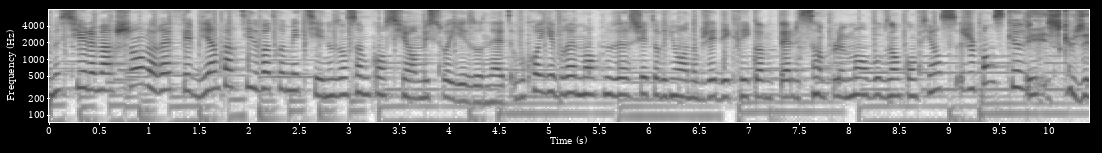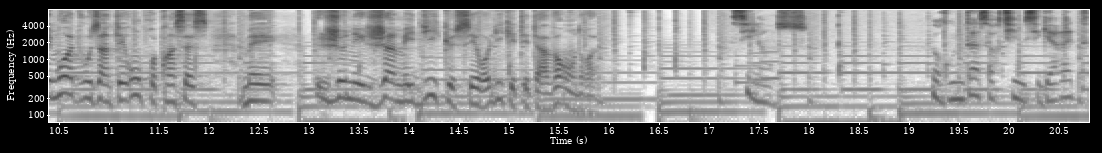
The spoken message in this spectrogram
Monsieur le marchand, le rêve fait bien partie de votre métier, nous en sommes conscients, mais soyez honnête. Vous croyez vraiment que nous achèterions un objet décrit comme tel simplement en vous faisant confiance? Je pense que... Excusez-moi de vous interrompre, princesse, mais je n'ai jamais dit que ces reliques étaient à vendre. Silence. Runta sortit une cigarette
